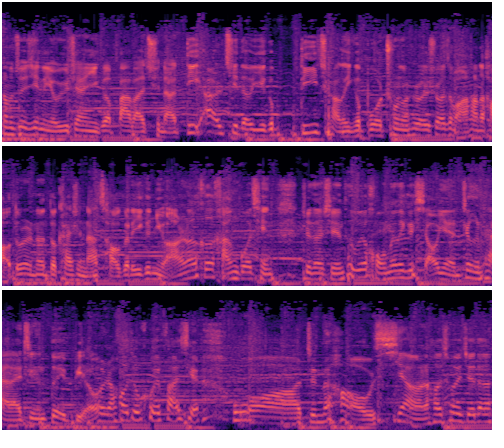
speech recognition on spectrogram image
那么最近呢，由于这样一个《爸爸去哪儿》第二季的一个第一场的一个播出呢，所以说在网上的好多人呢都开始拿曹格的一个女儿呢和韩国前这段时间特别红的那个小眼正太来进行对比，然后就会发现哇，真的好像，然后就会觉得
